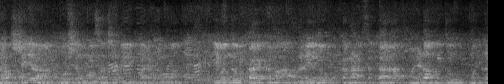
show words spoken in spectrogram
ರಾಷ್ಟ್ರೀಯ ಪೋಷಣ್ ಮಾಸಾಚರಣೆ ಕಾರ್ಯಕ್ರಮ ಈ ಒಂದು ಕಾರ್ಯಕ್ರಮ ನಡೆಯಲು ಕರ್ನಾಟಕ ಸರ್ಕಾರ ಮಹಿಳಾ ಮತ್ತು ಮಕ್ಕಳ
